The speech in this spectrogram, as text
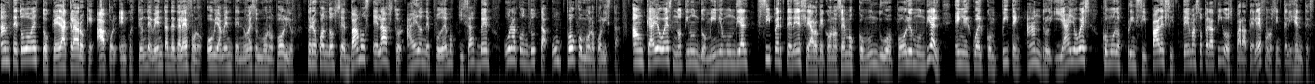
Ante todo esto queda claro que Apple en cuestión de ventas de teléfono obviamente no es un monopolio, pero cuando observamos el App Store ahí es donde podemos quizás ver una conducta un poco monopolista. Aunque iOS no tiene un dominio mundial, sí pertenece a lo que conocemos como un duopolio mundial, en el cual compiten Android y iOS como los principales sistemas operativos para teléfonos inteligentes.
